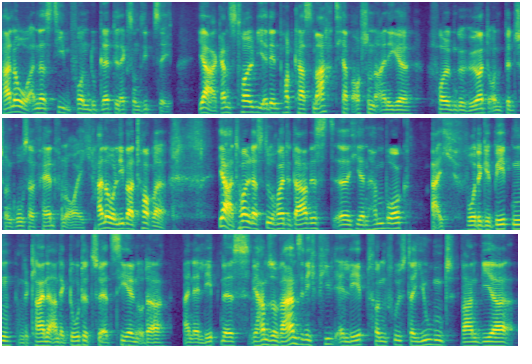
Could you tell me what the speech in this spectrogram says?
Hallo an das Team von Doublette 76. Ja, ganz toll, wie ihr den Podcast macht. Ich habe auch schon einige Folgen gehört und bin schon großer Fan von euch. Hallo, lieber Torre. Ja, toll, dass du heute da bist, äh, hier in Hamburg. Ich wurde gebeten, eine kleine Anekdote zu erzählen oder ein Erlebnis. Wir haben so wahnsinnig viel erlebt. Von frühester Jugend waren wir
